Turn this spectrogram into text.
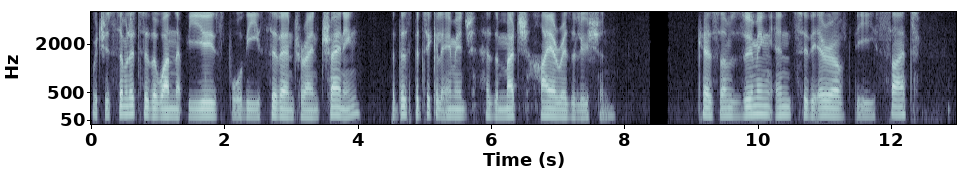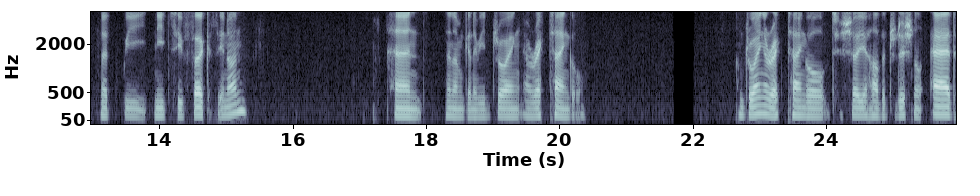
which is similar to the one that we use for the survey and terrain training, but this particular image has a much higher resolution. Okay, so I'm zooming into the area of the site that we need to focus in on. And then I'm going to be drawing a rectangle. I'm drawing a rectangle to show you how the traditional add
